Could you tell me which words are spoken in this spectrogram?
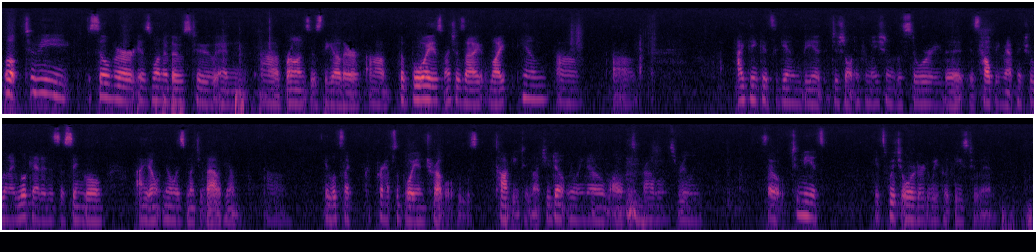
Well, to me, silver is one of those two, and uh, bronze is the other. Um, the boy, as much as I like him, uh, uh, I think it's again the additional information of the story that is helping that picture. When I look at it as a single, I don't know as much about him. Um, it looks like perhaps a boy in trouble who was talking too much. You don't really know all of his problems, really. So to me, it's It's which order do we put these two in?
